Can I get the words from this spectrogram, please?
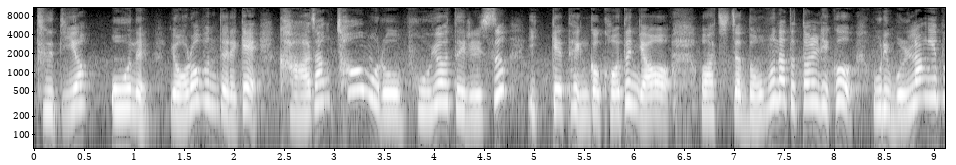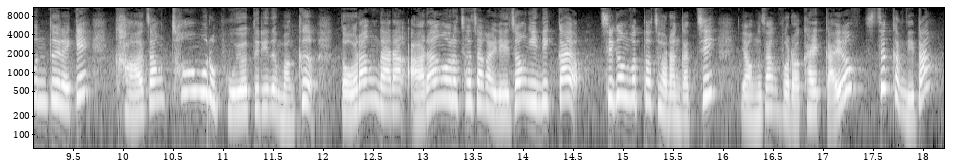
드디어 오늘 여러분들에게 가장 처음으로 보여드릴 수 있게 된 거거든요. 와 진짜 너무나도 떨리고 우리 몰랑이 분들에게 가장 처음으로 보여드리는 만큼 너랑 나랑 아랑으로 찾아갈 예정이니까요. 지금부터 저랑 같이 영상 보러 갈까요? 시작합니다.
